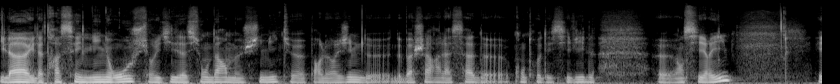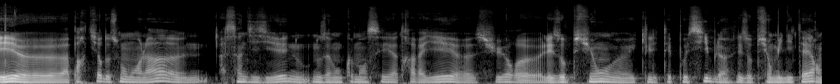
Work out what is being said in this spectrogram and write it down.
il a, tracé une ligne rouge sur l'utilisation d'armes chimiques par le régime de, Bachar al-Assad contre des civils euh, en Syrie. Et euh, à partir de ce moment-là, euh, à Saint-Dizier, nous, avons commencé à travailler euh, sur euh, les options qu'il était possible, les options militaires.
